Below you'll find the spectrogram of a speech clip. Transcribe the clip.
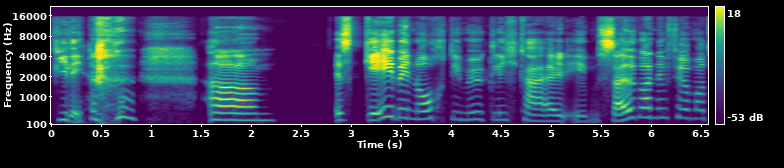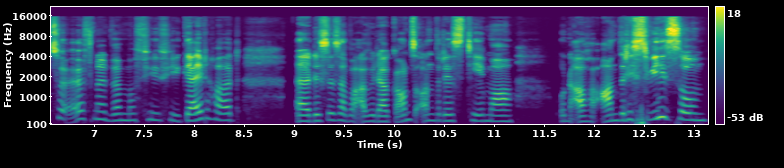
viele. Ähm, es gäbe noch die Möglichkeit, eben selber 'ne Firma zu eröffnen, wenn man viel, viel Geld hat. Äh, das ist aber auch wieder 'n ganz anderes Thema und auch 'n anderes Visum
